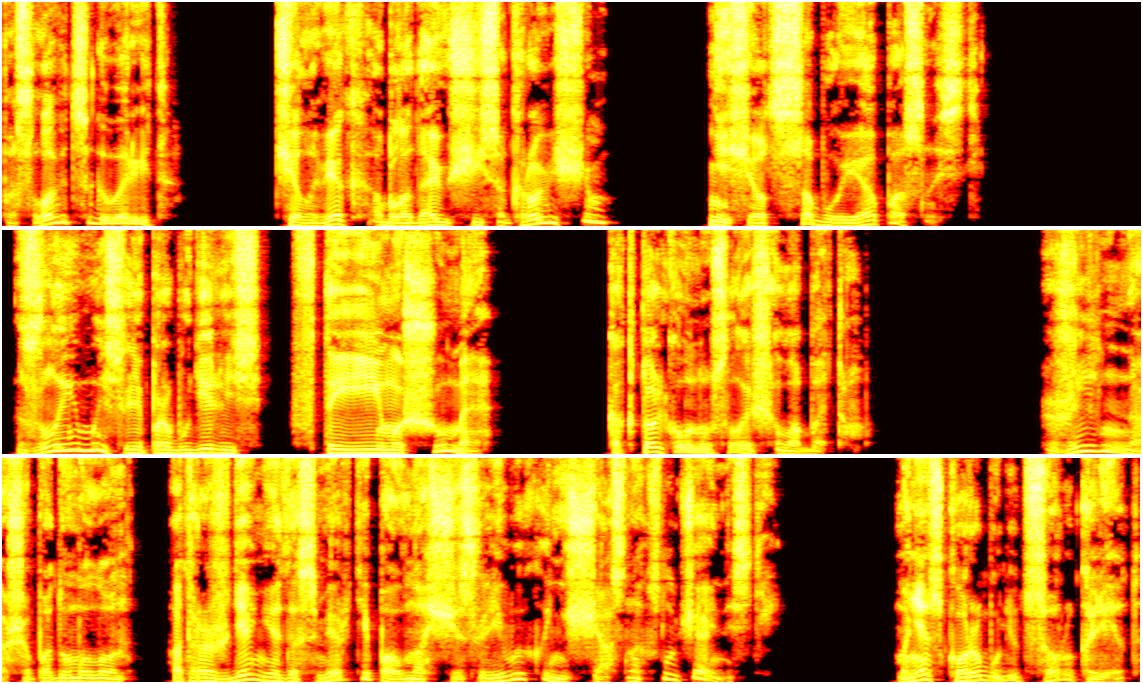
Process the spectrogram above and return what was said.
Пословица говорит, человек, обладающий сокровищем, несет с собой и опасность. Злые мысли пробудились в Теима Шуме, как только он услышал об этом. «Жизнь наша», — подумал он, — «от рождения до смерти полна счастливых и несчастных случайностей. Мне скоро будет сорок лет,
